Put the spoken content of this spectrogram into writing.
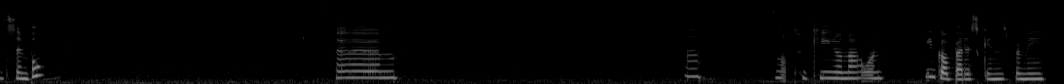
It's simple. Um. hmm, not too keen on that one. He's got better skins for me.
